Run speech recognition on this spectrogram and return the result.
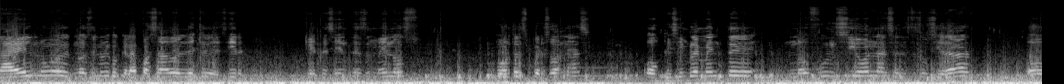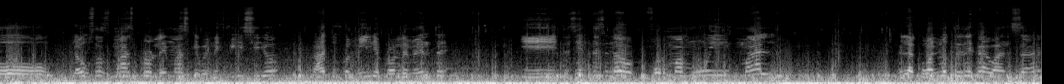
a él no, no es el único que le ha pasado el hecho de decir que te sientes menos por otras personas o que simplemente no funcionas en esta sociedad o causas más problemas que beneficio a tu familia probablemente y te sientes de una forma muy mal en la cual no te deja avanzar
